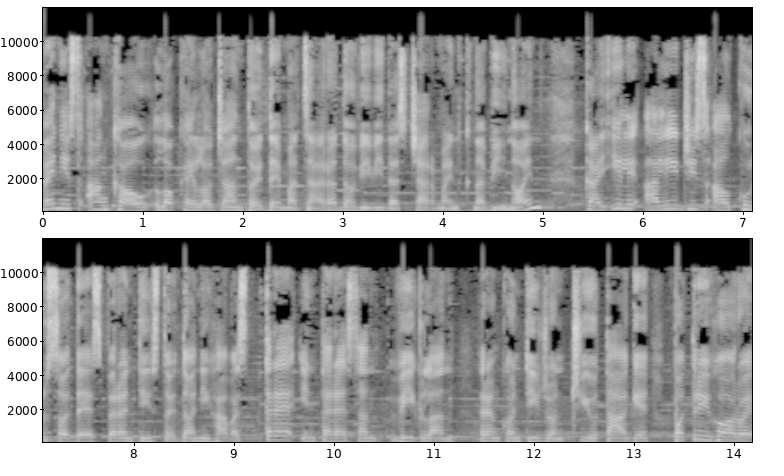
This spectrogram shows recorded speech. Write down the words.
Venis ankau lokai loĝantoj de Mazara, do vi vidas in knabinoin kaj ili aligis al kurso de esperantistoj, do ni havas tre interesan, viglan renkontiĝon ĉiutage po tri horoj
